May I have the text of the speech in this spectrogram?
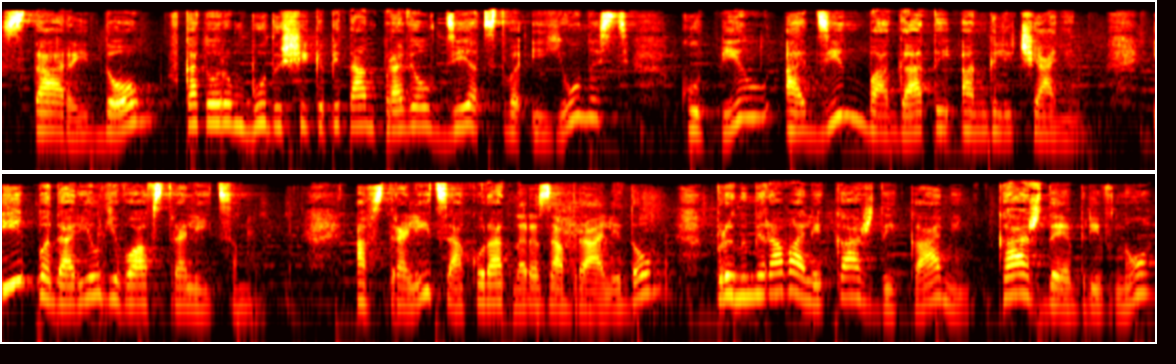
старый дом, в котором будущий капитан провел детство и юность, купил один богатый англичанин и подарил его австралийцам. Австралийцы аккуратно разобрали дом, пронумеровали каждый камень, каждое бревно,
